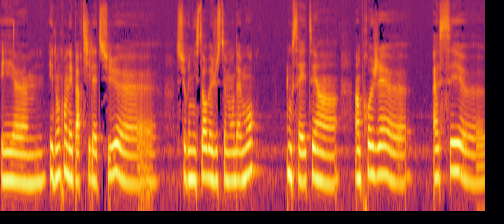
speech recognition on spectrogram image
Et, donc, on est parti là-dessus, sur une histoire bah, justement d'amour. Donc, ça a été un, un projet euh, assez. euh,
